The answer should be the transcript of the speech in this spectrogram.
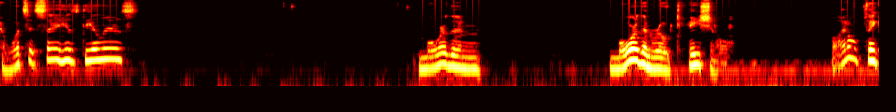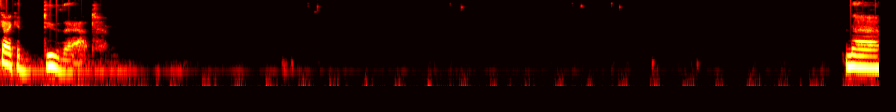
And what's it say his deal is? More than more than rotational. Well, I don't think I could do that. Nah,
